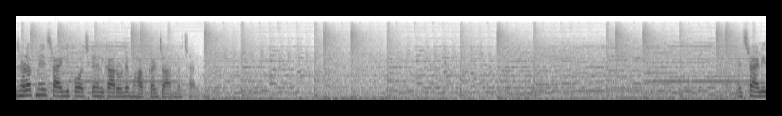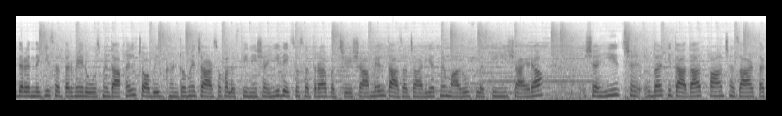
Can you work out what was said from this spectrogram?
झड़प में इसराइली फ़ौज के अहलकारों ने भागकर जान बचाई। इसराइली दरंदगी सत्तरवें रोज़ में दाखिल 24 घंटों में 400 फ़लस्तनी शहीद 117 बच्चे शामिल, ताज़ा जारियत में मारूफ फ़लस्तनी शायरा, शहीद शुदा की तादाद पाँच हज़ार तक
